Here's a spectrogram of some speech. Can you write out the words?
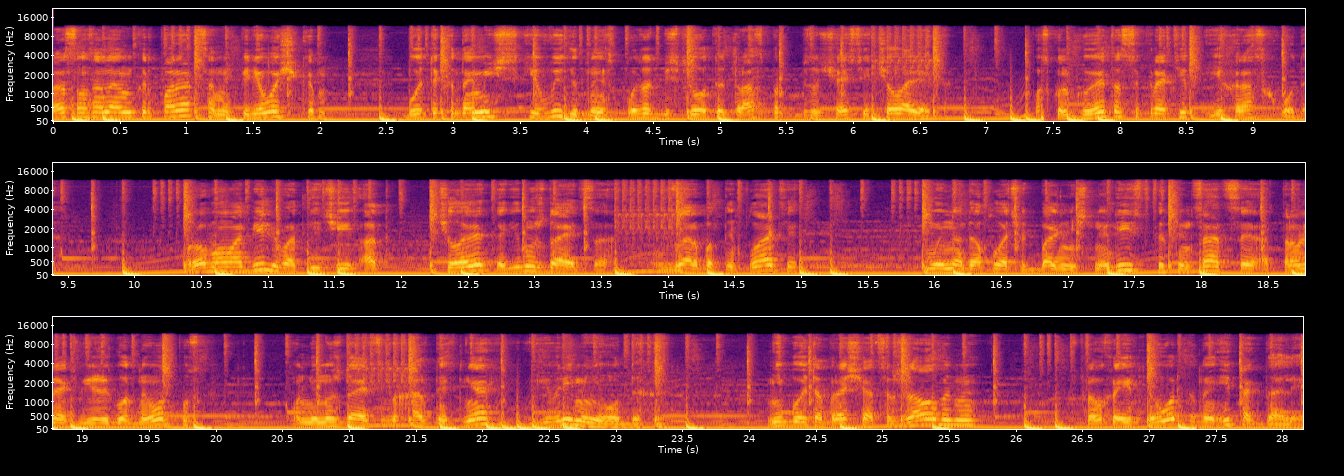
Транснациональным корпорациям и перевозчикам будет экономически выгодно использовать беспилотный транспорт без участия человека, поскольку это сократит их расходы. Робомобиль, в отличие от человека, не нуждается в заработной плате, ему не надо оплачивать больничный лист, компенсация, отправлять в ежегодный отпуск, он не нуждается в выходных днях и времени отдыха, не будет обращаться с жалобами в правоохранительные органы и так далее.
